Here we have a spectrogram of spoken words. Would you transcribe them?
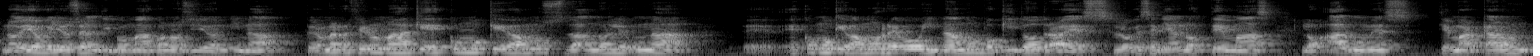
No digo que yo sea el tipo más conocido ni nada, pero me refiero más a que es como que vamos dándole una eh, es como que vamos rebobinando un poquito otra vez lo que serían los temas, los álbumes que marcaron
